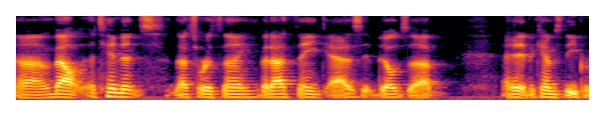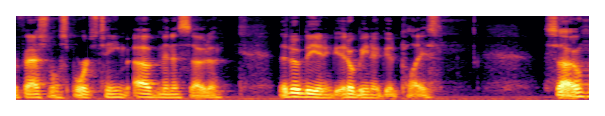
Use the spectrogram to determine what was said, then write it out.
uh, about attendance, that sort of thing, but I think as it builds up and it becomes the professional sports team of Minnesota, that it'll be in a, it'll be in a good place. So,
